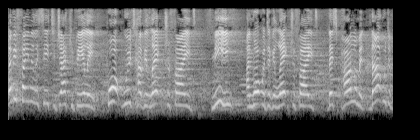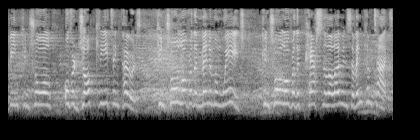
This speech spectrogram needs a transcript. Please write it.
let me finally say to Jackie Baillie, what would have electrified me and what would have electrified this Parliament. That would have been control over job-creating powers, control over the minimum wage, control over the personal allowance of income tax,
